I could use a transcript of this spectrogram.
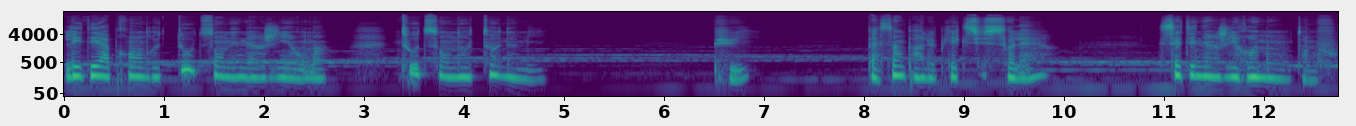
l'aider à prendre toute son énergie en main, toute son autonomie. Puis, passant par le plexus solaire, cette énergie remonte en vous.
